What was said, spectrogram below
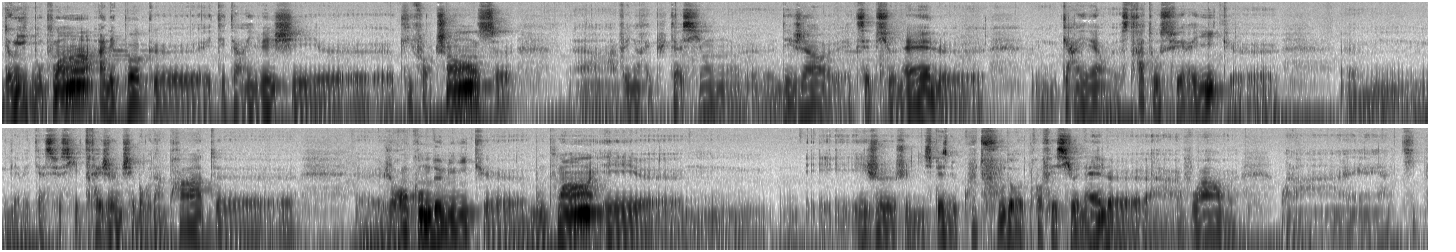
Dominique Bonpoint, à l'époque, euh, était arrivé chez euh, Clifford Chance, euh, avait une réputation déjà exceptionnelle, une carrière stratosphérique. il avait été associé très jeune chez Brodin Pratt. je rencontre Dominique Bonpoint et, et, je, j'ai une espèce de coup de foudre professionnel à avoir voilà, type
